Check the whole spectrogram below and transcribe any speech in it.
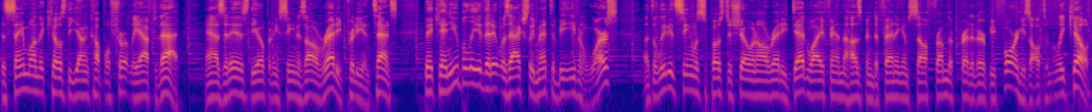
the same one that kills the young couple shortly after that. As it is, the opening scene is already pretty intense, but can you believe that it was actually meant to be even worse? A deleted scene was supposed to show an already dead wife and the husband defending himself from the predator before he's ultimately killed.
